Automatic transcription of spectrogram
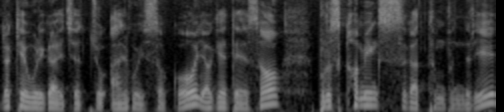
이렇게 우리가 이제 쭉 알고 있었고 여기에 대해서 브루스 커밍스 같은 분들이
